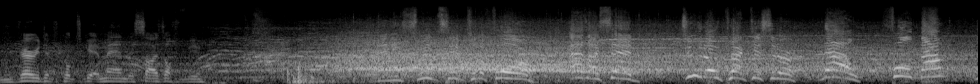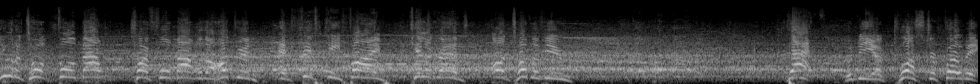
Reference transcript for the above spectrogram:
And very difficult to get a man this size off of you. And he sweeps him to the floor. As I said, judo practitioner. Now, full mount. You want to talk full mount? Try full mount with 155 kilograms on top of you. That would be a claustrophobic,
